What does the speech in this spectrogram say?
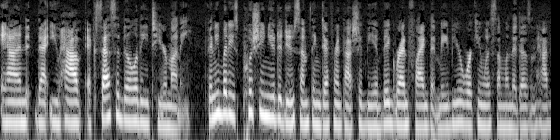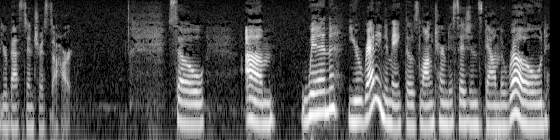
and that you have accessibility to your money. If anybody's pushing you to do something different, that should be a big red flag that maybe you're working with someone that doesn't have your best interest at heart. So, um, when you're ready to make those long term decisions down the road,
